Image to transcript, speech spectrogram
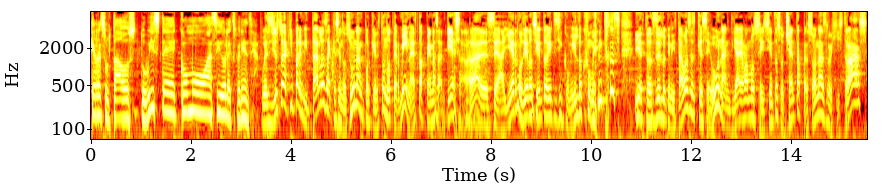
¿Qué resultados tuviste? ¿Cómo ha sido la experiencia? Pues yo estoy aquí para invitarlos a que se nos unan porque esto no termina, esto apenas empieza, ¿verdad? Desde ayer nos dieron 125 mil documentos y entonces lo que necesitamos es que se unan. Ya llevamos 680 personas registradas,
